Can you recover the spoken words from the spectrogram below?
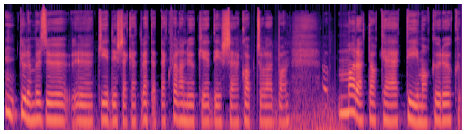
különböző kérdéseket vetettek fel a nőkérdéssel kapcsolatban. Maradtak-e témakörök,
